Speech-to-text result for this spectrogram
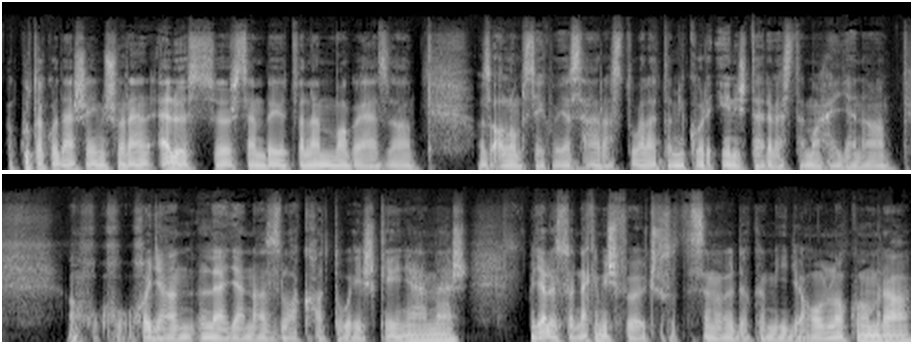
a kutakodásaim során először szembe jött velem maga ez a, az alomszék vagy a száraz toalett, amikor én is terveztem a hegyen a, hogyan legyen az lakható és kényelmes, hogy először nekem is fölcsúszott a szemöldököm így a homlokomra,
